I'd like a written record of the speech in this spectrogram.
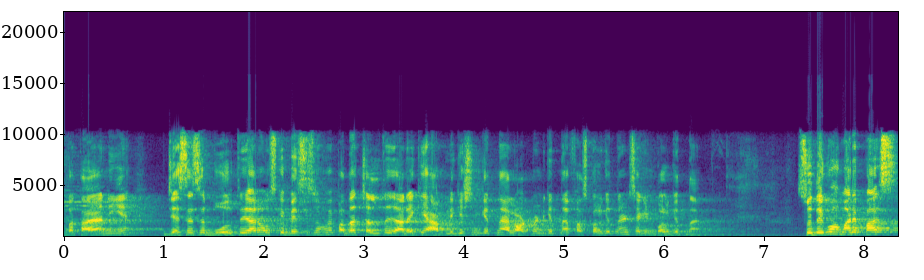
बताया नहीं है। जैसे जैसे बोलते जा रहे हैं उसके बेसिस पे हमें पता चलते जा रहा है कि एप्लीकेशन कितना है अलॉटमेंट कितना है फ़र्स्ट कॉल कितना है सेकंड कॉल कितना है। सो so, देखो हमारे पास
